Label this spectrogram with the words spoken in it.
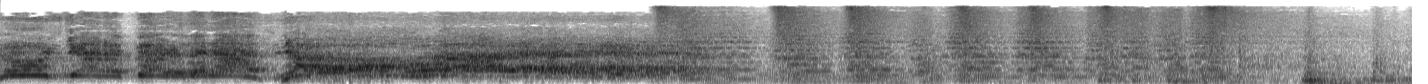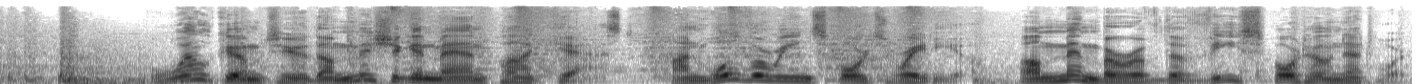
Who's got it better than us? Welcome to the Michigan Man Podcast on Wolverine Sports Radio, a member of the V Sporto Network,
